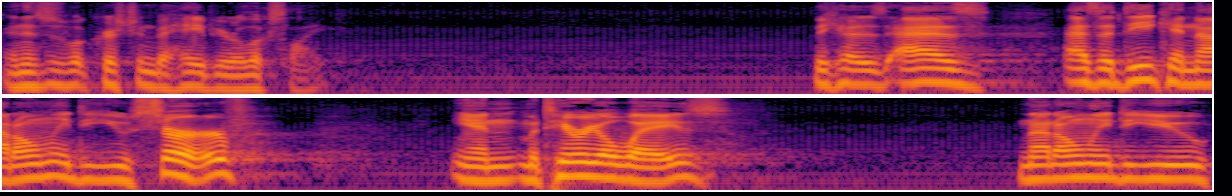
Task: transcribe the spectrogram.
And this is what Christian behavior looks like. Because as, as a deacon, not only do you serve in material ways, not only do you,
